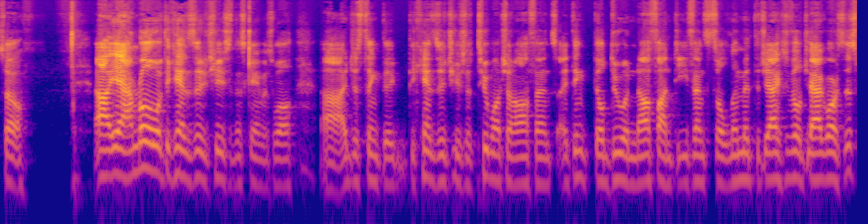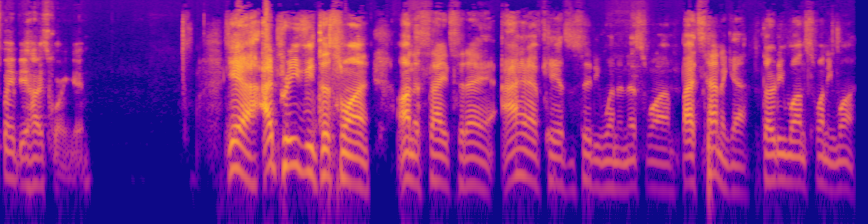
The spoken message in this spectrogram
So uh, yeah, I'm rolling with the Kansas City Chiefs in this game as well. Uh, I just think the, the Kansas City Chiefs are too much on offense. I think they'll do enough on defense to limit the Jacksonville Jaguars. This might be a high scoring game. Yeah, I previewed this one on the site today. I have Kansas City winning this one by 10 again, 31 21.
